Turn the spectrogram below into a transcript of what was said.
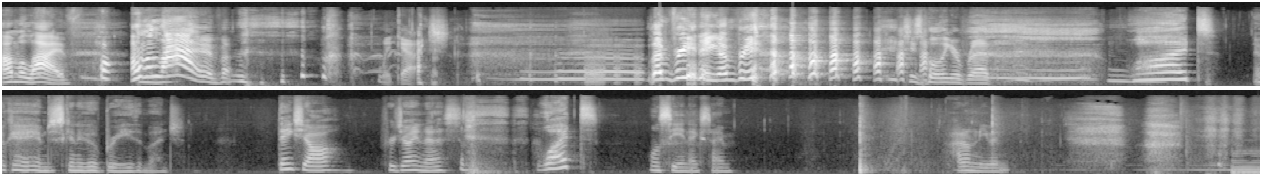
I'm alive. I'm alive. Oh my gosh. I'm breathing. I'm breathing. She's holding her breath. What? Okay, I'm just going to go breathe a bunch. Thanks, y'all, for joining us. what? We'll see you next time. I don't even.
